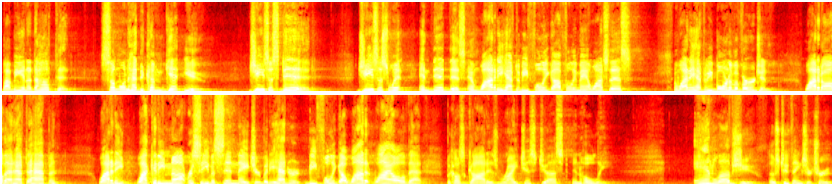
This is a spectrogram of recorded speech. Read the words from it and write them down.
By being adopted. Someone had to come get you. Jesus did. Jesus went and did this. And why did he have to be fully God, fully man? Watch this. And why did he have to be born of a virgin? Why did all that have to happen? Why did he why could he not receive a sin nature, but he had to be fully God? Why did why all of that? Because God is righteous, just, and holy. And loves you. Those two things are true.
